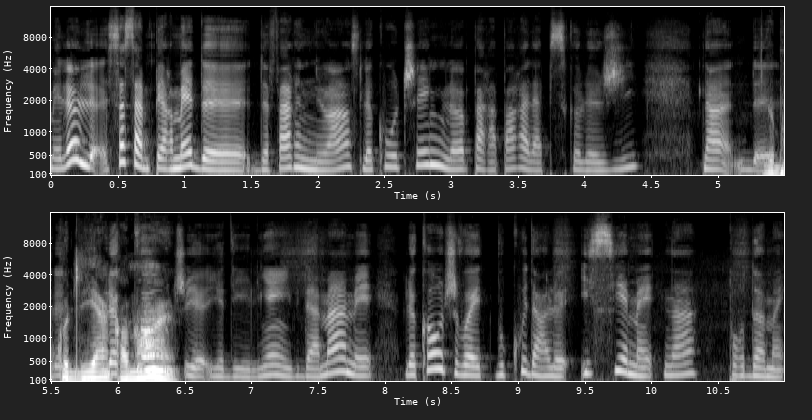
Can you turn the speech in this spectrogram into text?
Mais là, le- ça, ça me permet de, de faire une nuance. Le coaching, là, par rapport à la psychologie, dans, de- Il y a beaucoup le- de liens en le commun. coach, il y, a, il y a des liens, évidemment, mais le coach va être beaucoup dans le ici et maintenant pour demain,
